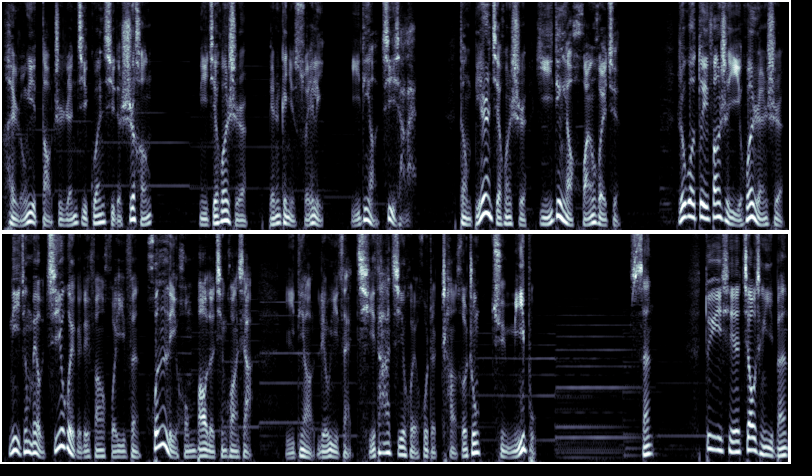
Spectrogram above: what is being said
很容易导致人际关系的失衡。你结婚时，别人给你随礼，一定要记下来，等别人结婚时一定要还回去。如果对方是已婚人士，你已经没有机会给对方回一份婚礼红包的情况下，一定要留意在其他机会或者场合中去弥补。三，对于一些交情一般、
